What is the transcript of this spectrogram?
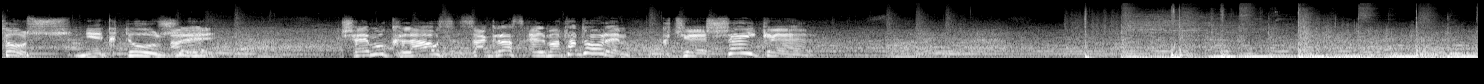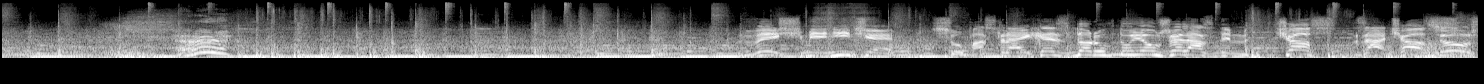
Cóż, niektórzy. Ale czemu Klaus zagra z El Matadorem? Gdzie Shaker? Wyśmienicie! Supa Strikers dorównują żelaznym. Cios za cios! Cóż,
